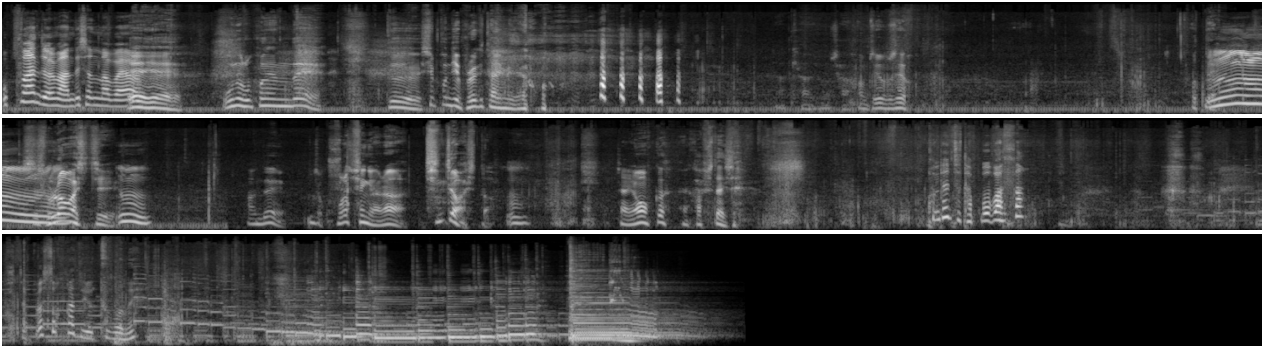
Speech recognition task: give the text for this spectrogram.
오픈한 지 얼마 안 되셨나봐요 예 예. 오늘 오픈했는데 그 10분 뒤에 브레이크 타임이에요. 이렇게 해가지고 자 한번 드셔보세요. 어때? 음. 진짜 졸라 맛있지? 음. 아 근데 진짜 구라치는 게 아니라 진짜 맛있다. 음. 자 영업 끝. 네, 갑시다 이제. 콘텐츠 다 뽑았어? 진짜 뼛속까지 유튜버네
